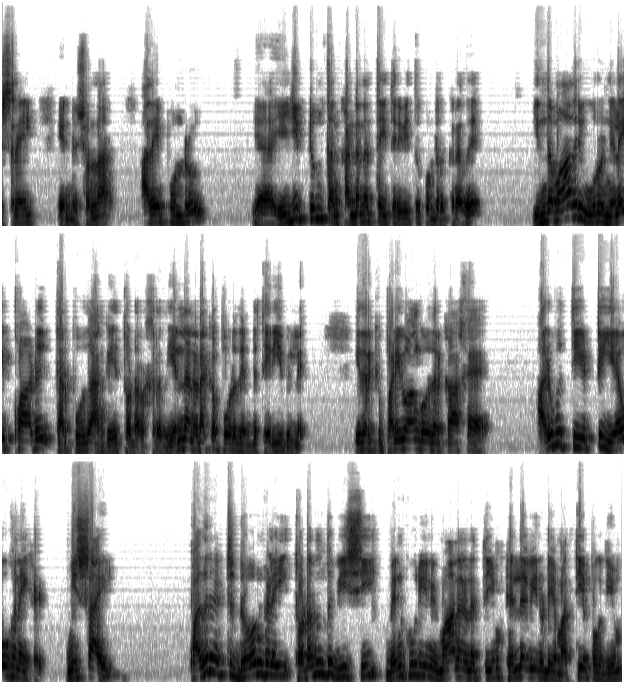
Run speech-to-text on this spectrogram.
இஸ்ரேல் என்று சொன்னார். அதே போன்று எகிப்தும் தன் கண்டனத்தை தெரிவித்துக் கொண்டிருக்கிறது. இந்த மாதிரி ஒரு நிலைப்பாடு தற்போது அங்கே தொடர்கிறது. என்ன நடக்கப் போகிறது என்று தெரியவில்லை. இதற்கு பழிவாங்குவதற்காக அறுபத்தி எட்டு ஏவுகணைகள் மிசைல். பதினெட்டு ட்ரோன்களை தொடர்ந்து வீசி பென்கூரியன் விமான நிலையத்தையும் டெல்லவியினுடைய மத்திய பகுதியும்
